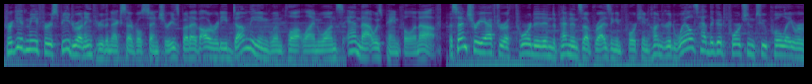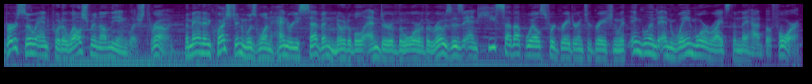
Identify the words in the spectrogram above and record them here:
Forgive me for speedrunning through the next several centuries, but I've already done the England plotline once, and that was painful enough. A century after a thwarted independence uprising in 1400, Wales had the good fortune to pull a reverso and put a Welshman on the English throne. The man in question was one Henry VII, notable ender of the War of the Roses, and he set up Wales for greater integration with England and way more rights than they had before.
